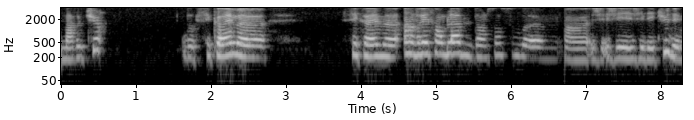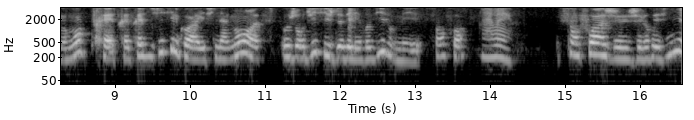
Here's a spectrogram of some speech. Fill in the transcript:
ma rupture. Donc c'est quand même, euh, c'est quand même euh, invraisemblable dans le sens où j'ai vécu des moments très très très difficiles quoi. Et finalement, aujourd'hui, si je devais les revivre, mais 100 fois. Ah ouais. 100 fois, je, le revis.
